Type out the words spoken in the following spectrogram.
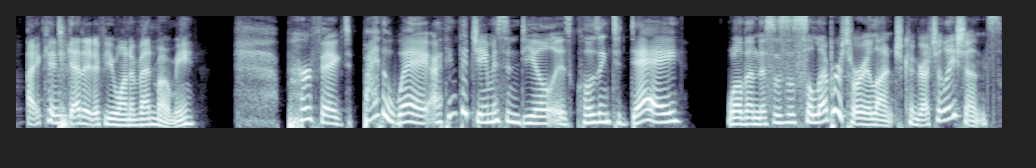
I can get it if you want to Venmo me. Perfect. By the way, I think the Jameson deal is closing today. Well, then this is a celebratory lunch. Congratulations.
